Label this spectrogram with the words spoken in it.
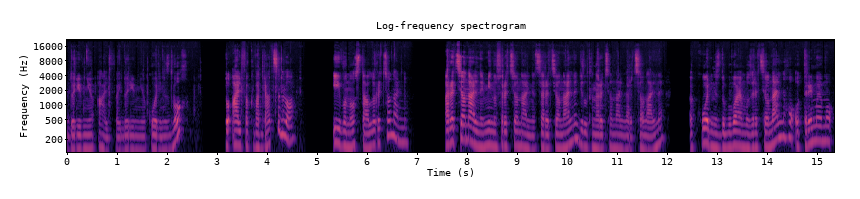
дорівнює альфа і дорівнює корінь з 2, то альфа квадрат це 2. І воно стало раціональним. А раціональне мінус раціональне це раціональне, ділити на раціональне раціональне. Корінь здобуваємо з раціонального, отримаємо.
